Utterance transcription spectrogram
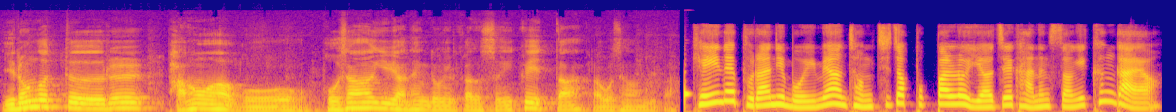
이런 것들을 방어하고 보상하기 위한 행동일 가능성이 꽤 있다라고 생각합니다. 개인의 불안이 모이면 정치적 폭발로 이어질 가능성이 큰가요?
